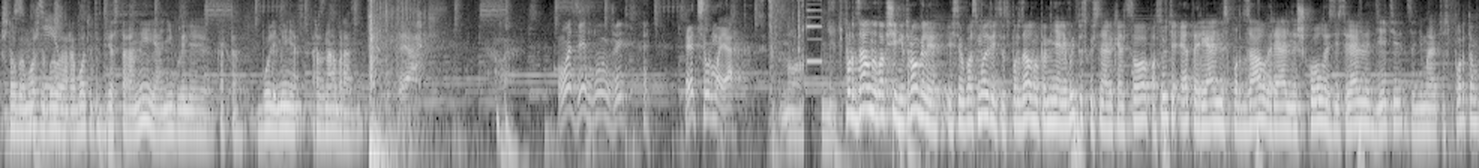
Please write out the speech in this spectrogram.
чтобы можно было работать в две стороны, и они были как-то более-менее разнообразны. Да. Вот здесь будем жить. Это чур моя. Но Спортзал мы вообще не трогали. Если вы посмотрите, спортзал мы поменяли выписку, сняли кольцо. По сути, это реальный спортзал, реальная школа. Здесь реально дети занимаются спортом.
